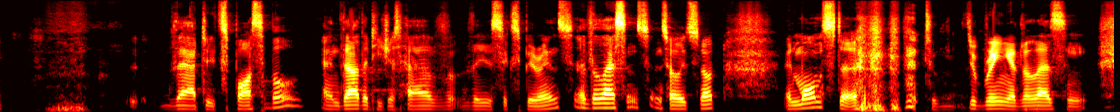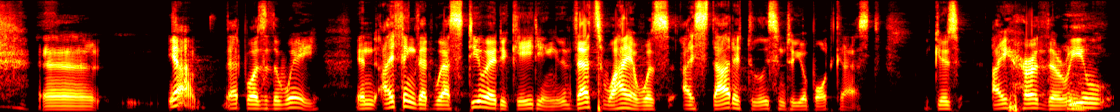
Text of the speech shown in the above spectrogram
it, that it's possible and the other teachers have this experience at the lessons, and so it's not a monster to to bring at the lesson. Uh, yeah, that was the way and i think that we are still educating and that's why i was i started to listen to your podcast because i heard the real mm.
